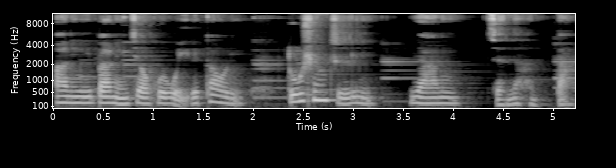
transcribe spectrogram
二零一八年教会我一个道理：独生子女压力真的很大。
